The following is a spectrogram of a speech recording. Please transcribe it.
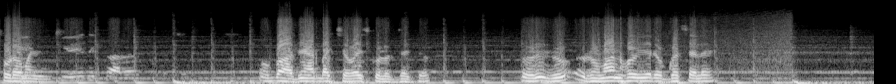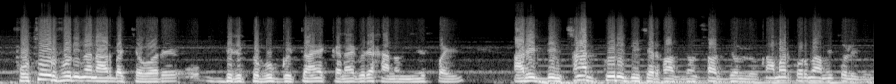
ছোট ও বাদে আর বাচ্চা যাইতো। রোমান হয়ে রোগ্য ছেলে। প্রচুর পরিমাণ আর বাচ্চা হওয়ারে বিরক্ত বুক করতে হয় একখানা করে খানন নিউজ পাই। আরেকদিন ছাঁদ করে দুই চার পাঁচজন সাতজন লোক। আমার কর্মে আমি চলে যাই।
